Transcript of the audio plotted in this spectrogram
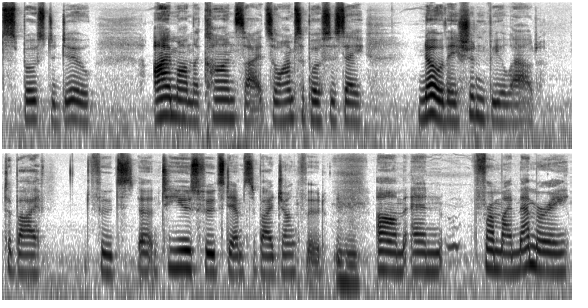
supposed to do i'm on the con side so i'm supposed to say no they shouldn't be allowed to buy foods uh, to use food stamps to buy junk food Mhm. um, and from my memory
